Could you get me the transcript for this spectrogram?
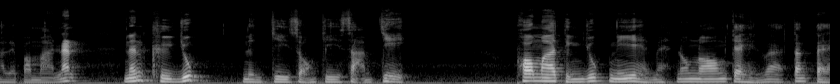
อะไรประมาณนั้น นั่นคือยุค 1G 2G 3G พอมาถึงยุคนี้เห็นไหมน้องๆจะเห็นว่าตั้งแต่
